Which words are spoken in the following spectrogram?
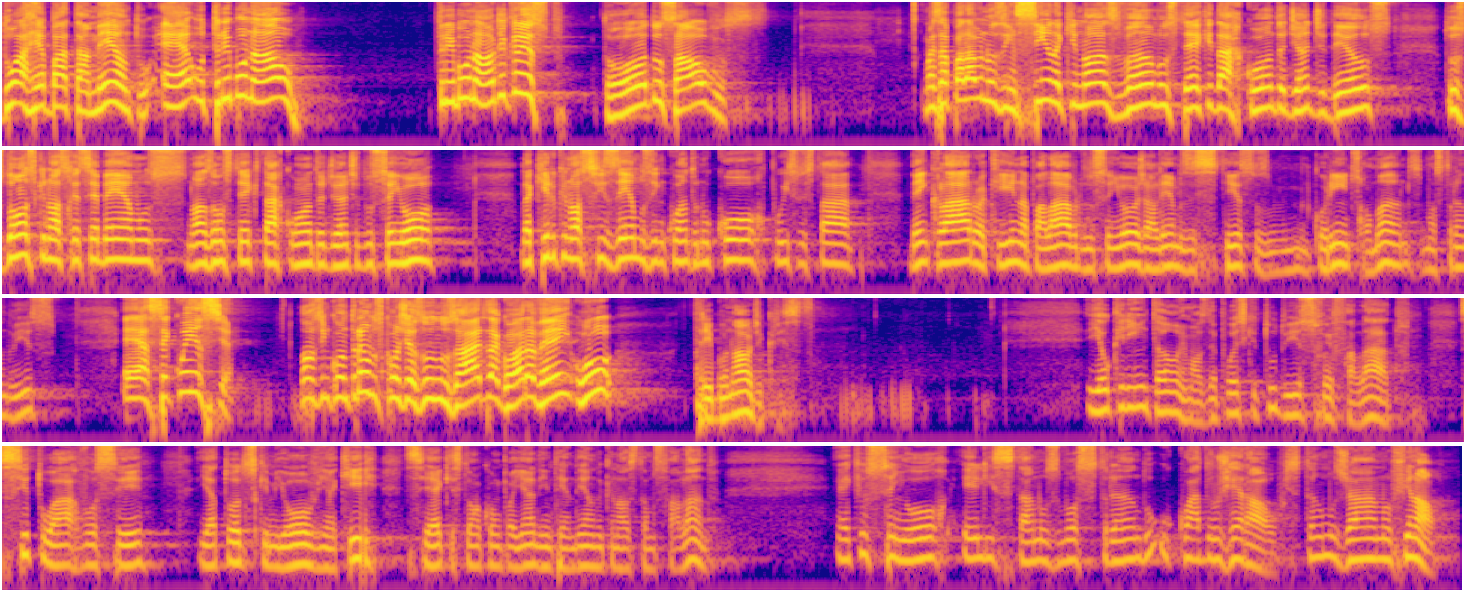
do arrebatamento é o tribunal tribunal de Cristo, todos salvos. Mas a palavra nos ensina que nós vamos ter que dar conta diante de Deus dos dons que nós recebemos, nós vamos ter que dar conta diante do Senhor daquilo que nós fizemos enquanto no corpo, isso está bem claro aqui na palavra do Senhor, já lemos esses textos em Coríntios, Romanos, mostrando isso. É a sequência. Nós encontramos com Jesus nos ares, agora vem o tribunal de Cristo. E eu queria então, irmãos, depois que tudo isso foi falado, situar você e a todos que me ouvem aqui, se é que estão acompanhando e entendendo o que nós estamos falando, é que o Senhor ele está nos mostrando o quadro geral. Estamos já no final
